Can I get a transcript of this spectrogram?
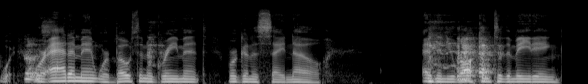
we're, we're adamant. We're both in agreement. We're going to say no and then you walk into the meeting.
